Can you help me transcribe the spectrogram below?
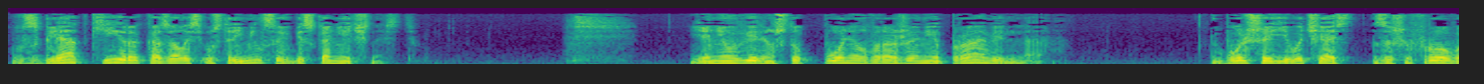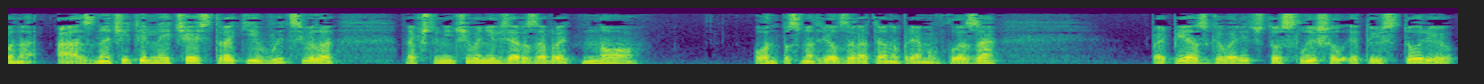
Взгляд Кира, казалось, устремился в бесконечность. «Я не уверен, что понял выражение правильно. Большая его часть зашифрована, а значительная часть строки выцвела, так что ничего нельзя разобрать. Но...» Он посмотрел Заратану прямо в глаза. Папиас говорит, что слышал эту историю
